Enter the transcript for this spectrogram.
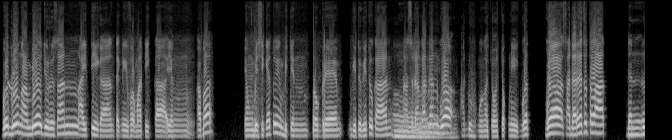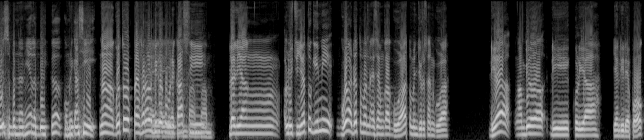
Gue dulu ngambil jurusan IT kan teknik informatika yang apa yang basicnya tuh yang bikin program gitu-gitu kan. Nah Oh, sedangkan kan gua iya. aduh gua nggak cocok nih. Gua gua sadarnya tuh telat. Dan lu sebenarnya lebih ke komunikasi? Nah, gue tuh prefernya lebih ke iya, komunikasi. paham, paham, paham. Dan yang lucunya tuh gini, gue ada teman SMK gua, teman jurusan gua. Dia ngambil di kuliah yang di Depok,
